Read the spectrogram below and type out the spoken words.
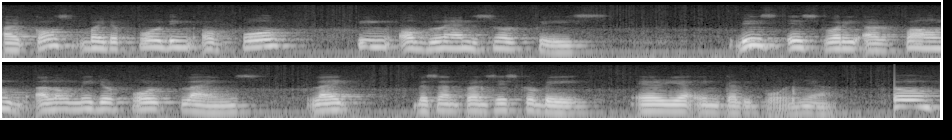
Are caused by the folding of faulting of land surface. These estuary are found along major fault lines like the San Francisco Bay area in California. So,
